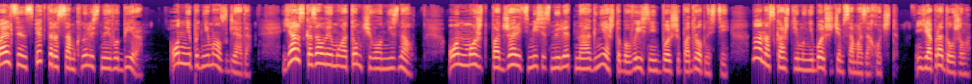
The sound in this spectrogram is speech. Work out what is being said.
Пальцы инспектора сомкнулись на его бира. Он не поднимал взгляда. Я рассказала ему о том, чего он не знал. Он может поджарить миссис Мюлет на огне, чтобы выяснить больше подробностей, но она скажет ему не больше, чем сама захочет. Я продолжила.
